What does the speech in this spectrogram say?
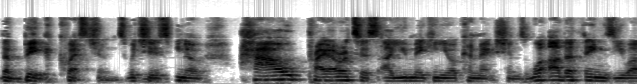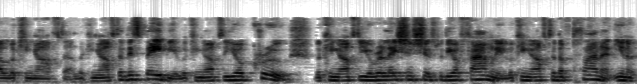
the big questions, which is, you know, how prioritous are you making your connections? What other things you are looking after? Looking after this baby, looking after your crew, looking after your relationships with your family, looking after the planet. You know,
